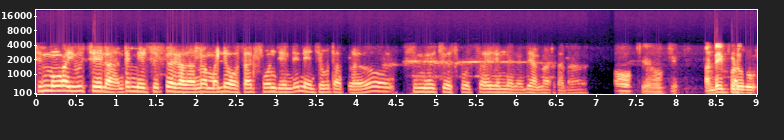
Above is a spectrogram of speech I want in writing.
సిమ్ ఇంకా యూజ్ చేయలే. అంటే మీరు చెప్పారు కదా అన్న మళ్ళీ ఒకసారి ఫోన్ చేయండి నేను చెబుతా. అప్పుడు సిమ్ యూజ్ చేసుకోవచ్చా ఏంది అనేది అన్నారు కదా. Okay okay. అంటే ఇప్పుడు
